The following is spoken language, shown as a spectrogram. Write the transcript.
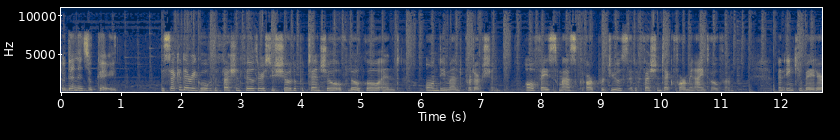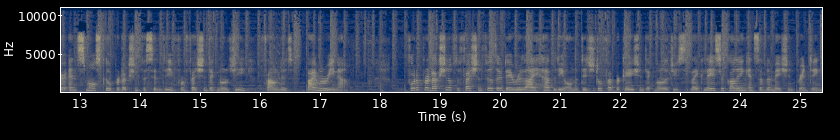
So then it's okay. The secondary goal of the fashion filter is to show the potential of local and on demand production. All face masks are produced at a Fashion Tech farm in Eindhoven, an incubator and small scale production facility for fashion technology founded by Marina. For the production of the fashion filter, they rely heavily on the digital fabrication technologies like laser cutting and sublimation printing.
